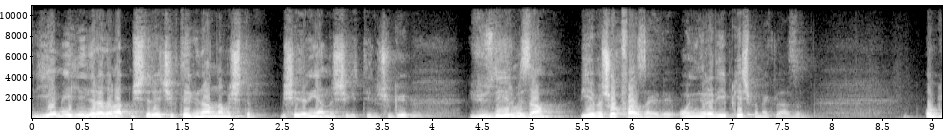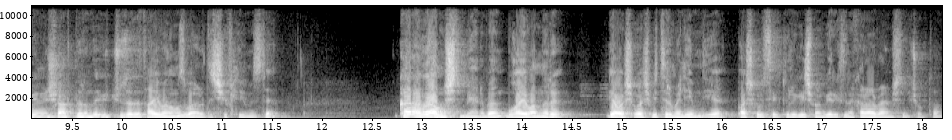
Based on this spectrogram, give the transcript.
Yem 50 liradan 60 liraya çıktığı gün anlamıştım bir şeylerin yanlışa gittiğini. Çünkü %20 zam bir yeme çok fazlaydı. 10 lira deyip geçmemek lazım. O günün şartlarında 300 adet hayvanımız vardı çiftliğimizde. Kararı almıştım yani ben bu hayvanları yavaş yavaş bitirmeliyim diye. Başka bir sektöre geçmem gerektiğine karar vermiştim çoktan.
